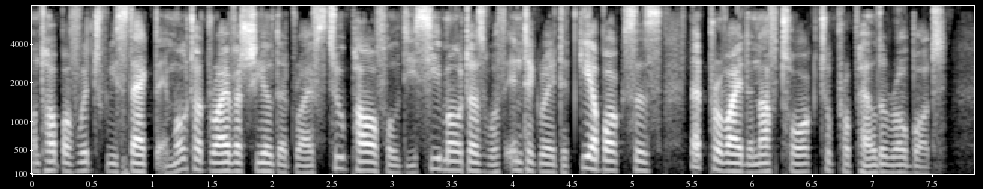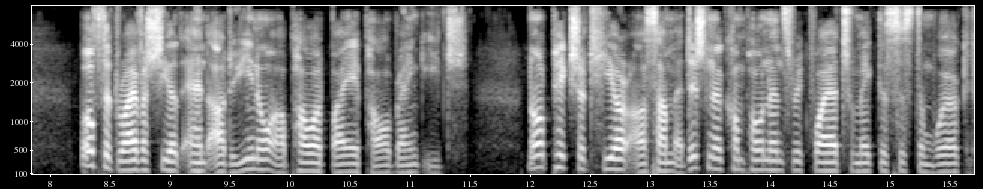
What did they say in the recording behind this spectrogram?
on top of which we stacked a motor driver shield that drives two powerful DC motors with integrated gearboxes that provide enough torque to propel the robot. Both the driver shield and Arduino are powered by a power bank each. Not pictured here are some additional components required to make the system work,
